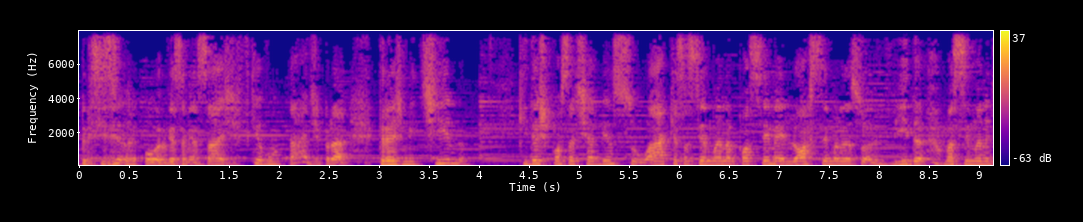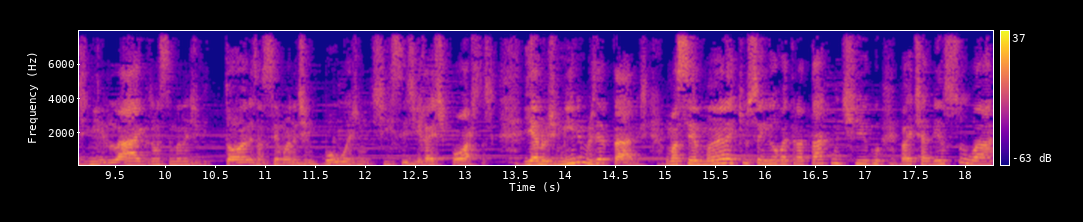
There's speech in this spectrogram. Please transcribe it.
precisam ouvir essa mensagem, fique à vontade para transmiti-lo. Que Deus possa te abençoar, que essa semana possa ser a melhor semana da sua vida, uma semana de milagres, uma semana de vitórias, uma semana de boas notícias, de respostas. E é nos mínimos detalhes. Uma semana que o Senhor vai tratar contigo, vai te abençoar,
